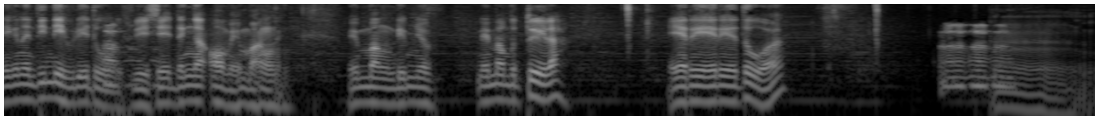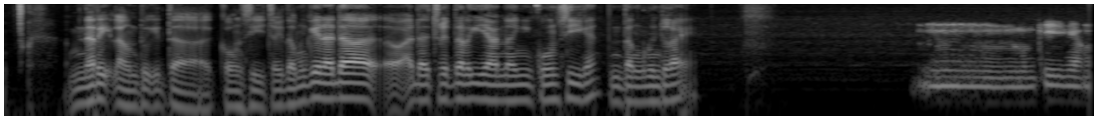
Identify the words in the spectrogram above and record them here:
Dia kena tindih bilik tu. Jadi saya dengar oh memang memang dia punya memang betul lah. Area-area tu ah. Mhm. Hmm. Menarik lah untuk kita kongsi cerita. Mungkin ada ada cerita lagi yang ingin kongsi kan tentang Gunung Jerai? Hmm, mungkin yang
